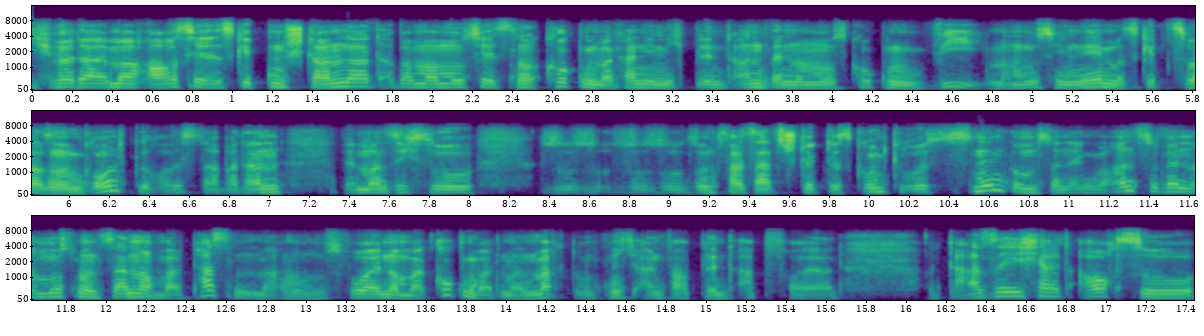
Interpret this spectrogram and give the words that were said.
ich höre da immer raus, ja, es gibt einen Standard, aber man muss jetzt noch gucken, man kann ihn nicht blind anwenden, man muss gucken, wie. Man muss ihn nehmen. Es gibt zwar so ein Grundgerüst, aber dann, wenn man sich so, so, so, so, so ein Versatzstück des Grundgerüstes nimmt, um es dann irgendwo anzuwenden, dann muss man es dann nochmal passend machen. Man muss vorher nochmal gucken, was man macht und nicht einfach blind abfeuern. Und da sehe ich halt auch so,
